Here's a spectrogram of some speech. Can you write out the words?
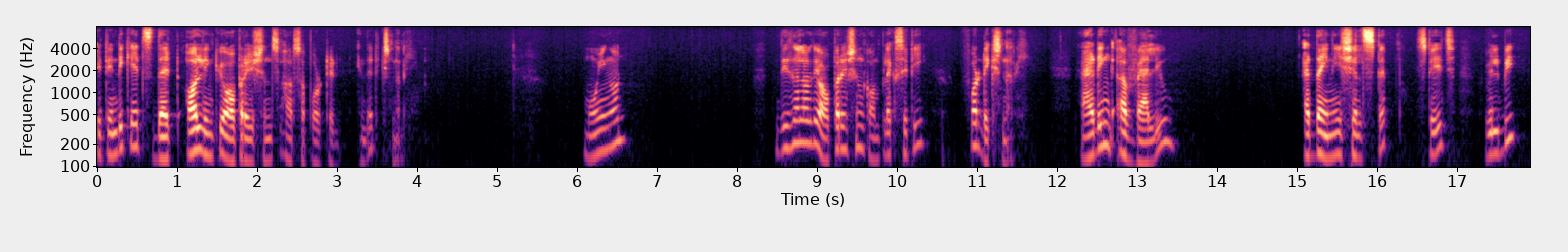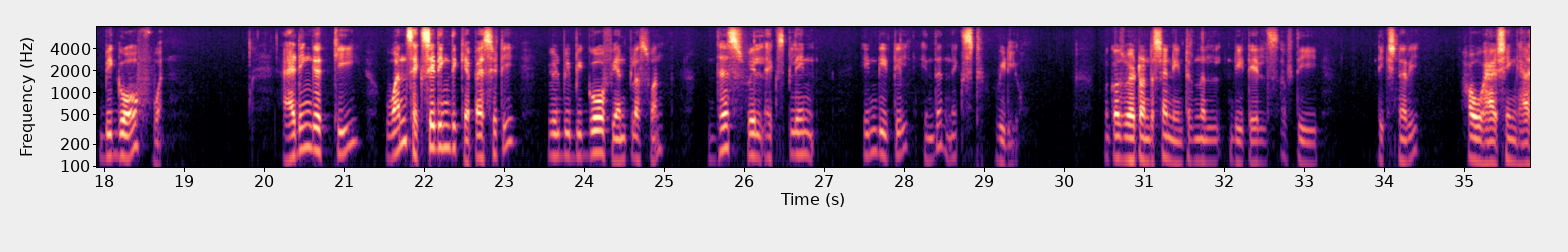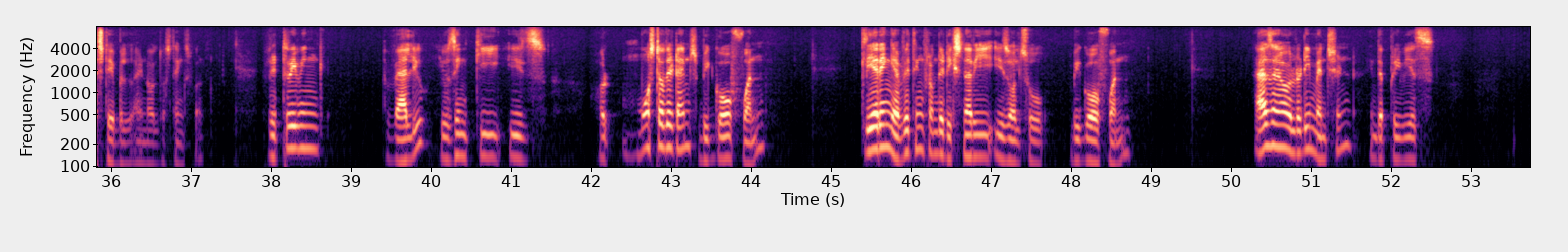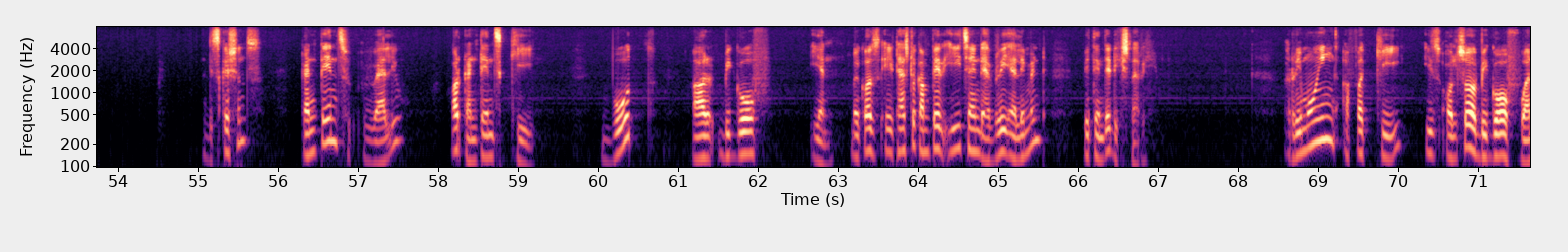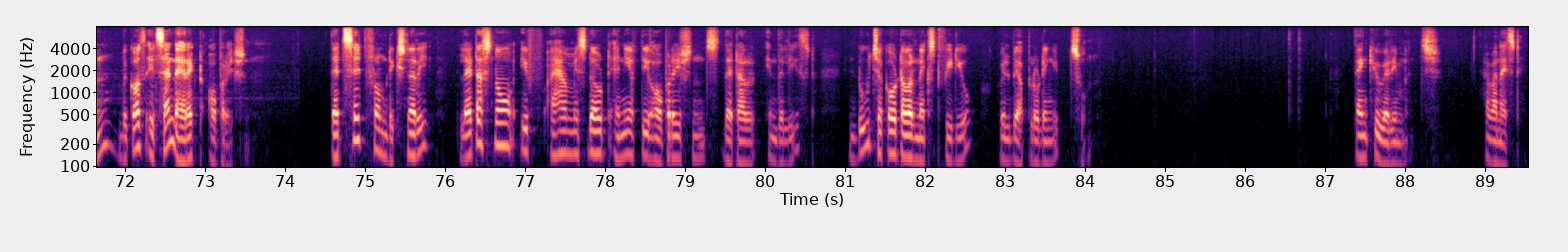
It indicates that all LINQ operations are supported in the dictionary. Moving on. These are the operation complexity for dictionary. Adding a value at the initial step stage will be big O of 1 adding a key once exceeding the capacity will be big O of n plus 1. This will explain in detail in the next video because we have to understand internal details of the dictionary, how hashing, hash table and all those things work. Retrieving value using key is most of the times big O of 1. Clearing everything from the dictionary is also big O of 1 as I already mentioned in the previous discussions, contains value or contains key. Both are big of n because it has to compare each and every element within the dictionary. Removing of a key is also a big O of 1 because it's a direct operation. That's it from dictionary. Let us know if I have missed out any of the operations that are in the list. Do check out our next video. We'll be uploading it soon. Thank you very much. Have a nice day.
